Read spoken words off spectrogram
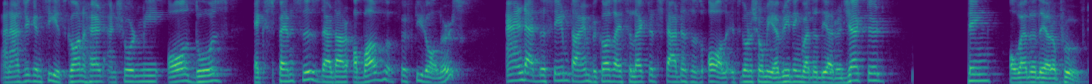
And as you can see, it's gone ahead and showed me all those expenses that are above $50. And at the same time, because I selected status as all, it's going to show me everything, whether they are rejected or whether they are approved.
